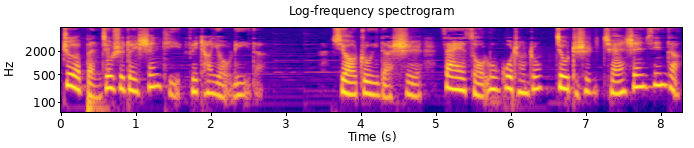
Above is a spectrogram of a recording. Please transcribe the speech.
这本就是对身体非常有利的。需要注意的是，在走路过程中，就只是全身心的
